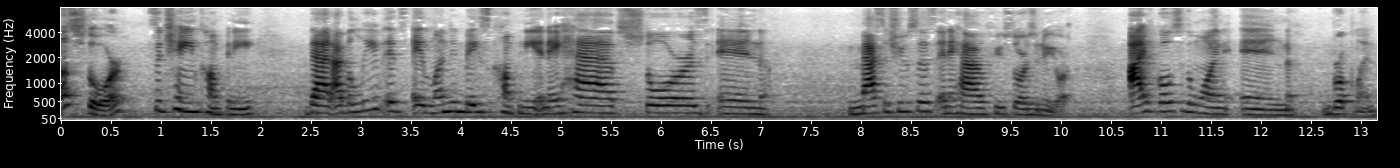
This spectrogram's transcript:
a store. It's a chain company that I believe it's a London-based company and they have stores in Massachusetts and they have a few stores in New York. I go to the one in Brooklyn.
